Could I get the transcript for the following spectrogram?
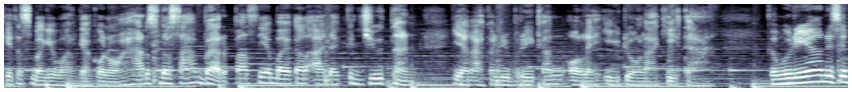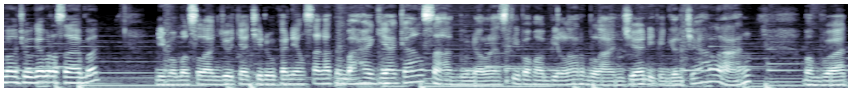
Kita sebagai warga Konoha harus bersabar. Pastinya bakal ada kejutan yang akan diberikan oleh idola kita. Kemudian disimak juga persahabat. Di momen selanjutnya, cidukan yang sangat membahagiakan saat Bunda Lesti Papa Bilar belanja di pinggir jalan, membuat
